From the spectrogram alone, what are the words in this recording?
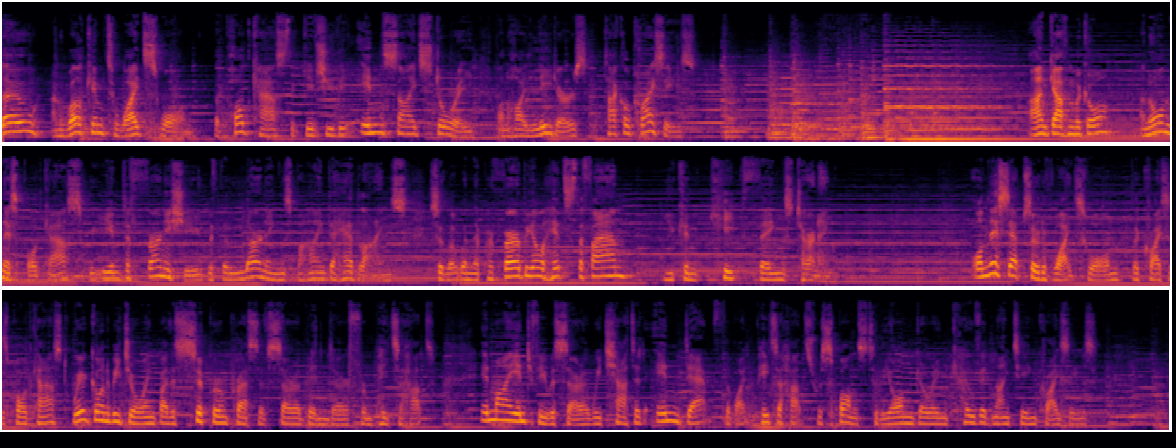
Hello, and welcome to White Swan, the podcast that gives you the inside story on how leaders tackle crises. I'm Gavin Megaw, and on this podcast, we aim to furnish you with the learnings behind the headlines so that when the proverbial hits the fan, you can keep things turning. On this episode of White Swan, the Crisis Podcast, we're going to be joined by the super impressive Sarah Binder from Pizza Hut. In my interview with Sarah, we chatted in depth about Pizza Hut's response to the ongoing COVID 19 crises.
